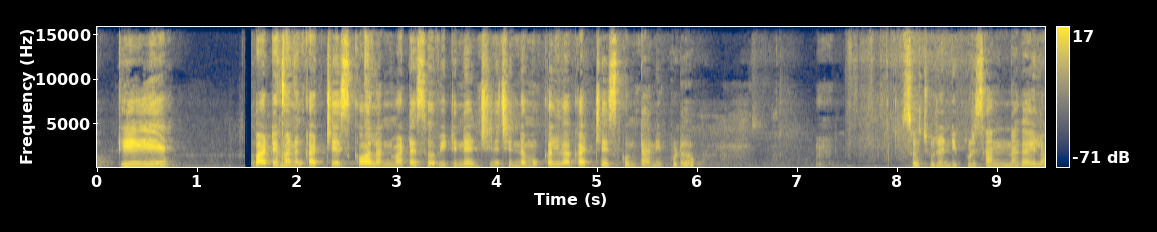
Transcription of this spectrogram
ఓకే. పాటే మనం కట్ చేసుకోవాలన్నమాట. సో వీటిని నేను చిన్న చిన్న ముక్కలుగా కట్ చేసుకుంటాను ఇప్పుడు. సో చూడండి ఇప్పుడు సన్నగా ఇలా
